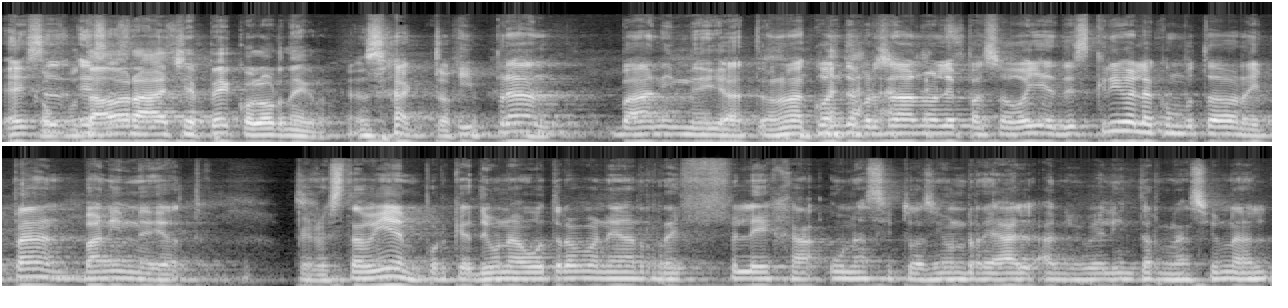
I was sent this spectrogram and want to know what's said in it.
Eso- Computadora eso es- HP color negro. Exacto. Y pan, van inmediato. ¿no? ¿A cuánta persona no le pasó? Oye, describe la computadora y pan, van inmediato. Pero está bien, porque de una u otra manera refleja una situación real a nivel internacional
